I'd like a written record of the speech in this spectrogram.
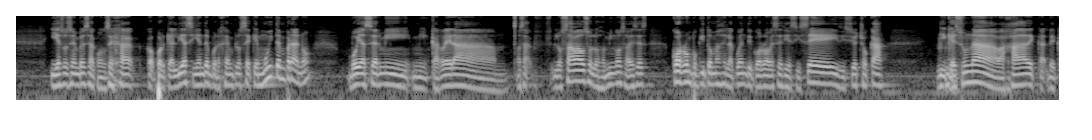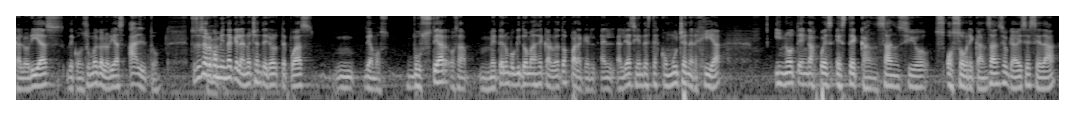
Y eso siempre se aconseja, co- porque al día siguiente, por ejemplo, sé que muy temprano voy a hacer mi, mi carrera, o sea, los sábados o los domingos a veces corro un poquito más de la cuenta y corro a veces 16, 18K. Y que es una bajada de, ca- de calorías, de consumo de calorías alto. Entonces se Claro. recomienda que la noche anterior te puedas, mm, digamos, bustear, o sea, meter un poquito más de carbohidratos para que el- el- al día siguiente estés con mucha energía y no tengas pues este cansancio o sobrecansancio que a veces se da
